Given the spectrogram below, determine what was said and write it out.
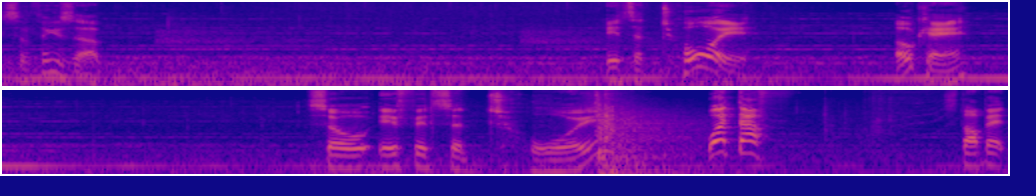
Something is up. It's a toy. Okay. So if it's a toy... What the Stop it.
